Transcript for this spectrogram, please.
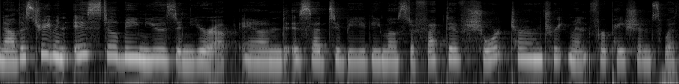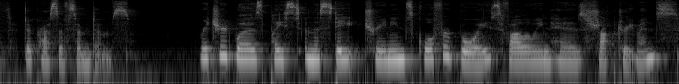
Now, this treatment is still being used in Europe and is said to be the most effective short term treatment for patients with depressive symptoms. Richard was placed in the State Training School for Boys following his shock treatments.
